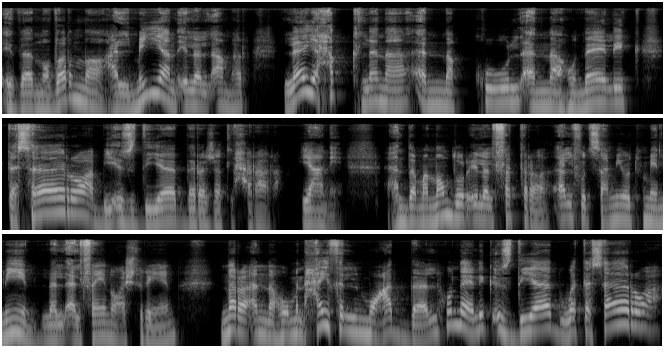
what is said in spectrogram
إذا نظرنا علميا إلى الأمر لا يحق لنا أن نقول أن هنالك تسارع بازدياد درجه الحرارة. يعني عندما ننظر إلى الفترة 1980 لل 2020 نرى أنه من حيث المعدل هنالك ازدياد وتسارع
